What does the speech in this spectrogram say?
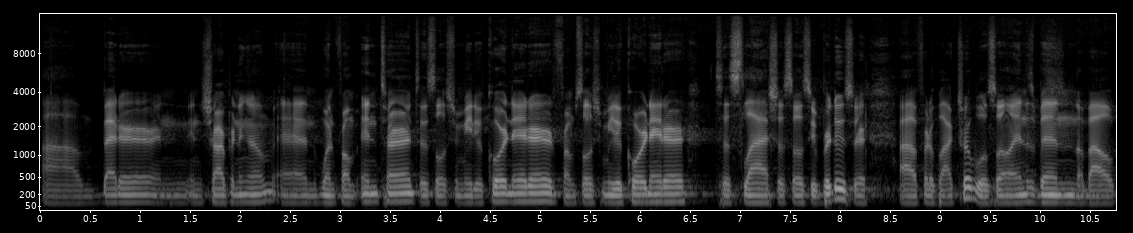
um, better and, and sharpening them. And went from intern to social media coordinator, from social media coordinator to slash associate producer uh, for the Black Tribbles. So, and it's been about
